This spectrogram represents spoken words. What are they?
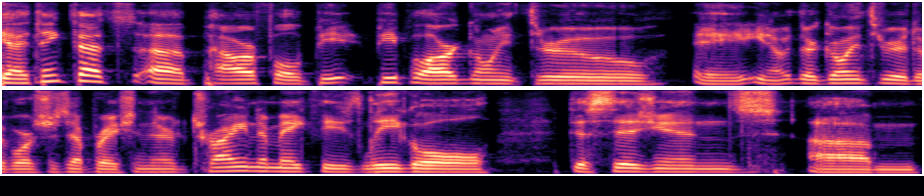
Yeah, I think that's uh, powerful. P- people are going through a, you know, they're going through a divorce or separation. They're trying to make these legal decisions, um,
